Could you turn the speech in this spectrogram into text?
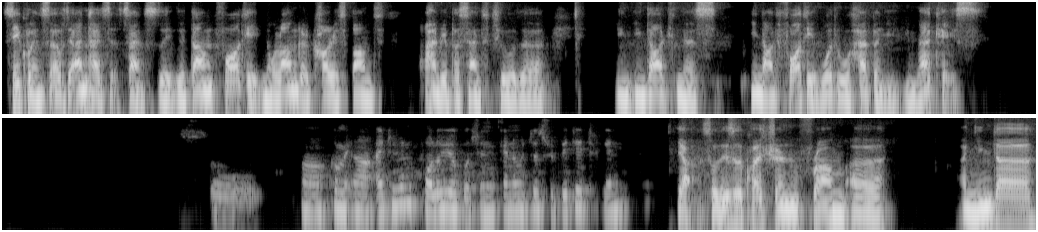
sequence of the antisense, the, the DONE 40 no longer correspond 100% to the in, endogenous ENOD 40. What will happen in, in that case? So, uh, uh, I didn't follow your question. Can you just repeat it again? Yeah, so this is a question from uh, Aninda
